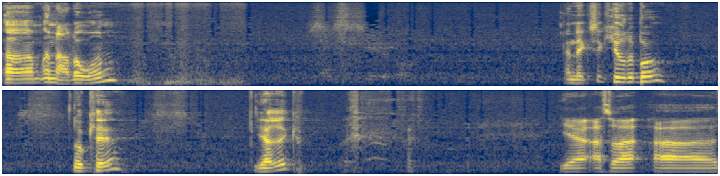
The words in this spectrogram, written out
Um, another one. An executable. Okay. Eric? Yeah, also uh,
